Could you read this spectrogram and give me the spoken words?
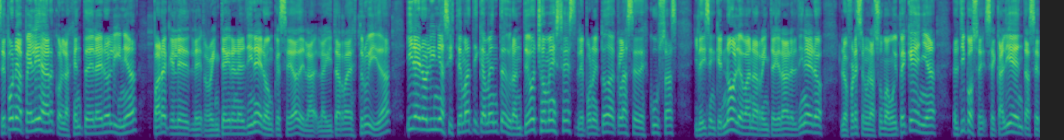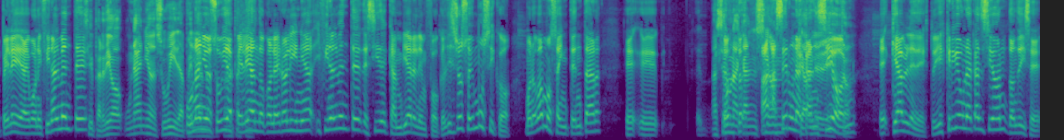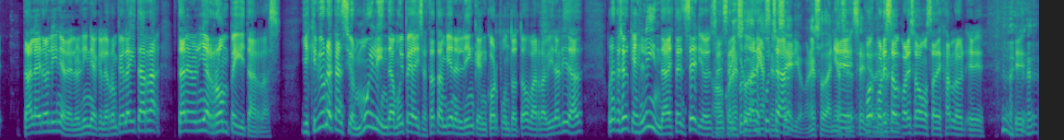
se pone a pelear con la gente de la aerolínea para que le, reintegren el dinero, aunque sea de la, guitarra destruida. Y la aerolínea sistemáticamente durante ocho meses le pone toda clase de excusas y le dicen que no le van a reintegrar el dinero, le ofrecen una suma muy pequeña, el tipo se, calienta, se pelea y bueno, y finalmente... Sí, perdió un año de su vida. Un año de su vida peleando con la aerolínea y finalmente decide cambiar el enfoque. Él dice, yo soy músico. Bueno, vamos a intentar... Eh, eh, hacer una canción. Hacer una canción eh, que hable de esto. Y escribió una canción donde dice, tal aerolínea, la aerolínea que le rompió la guitarra, tal aerolínea rompe guitarras. Y escribió una canción muy linda, muy pegadiza. Está también el link en core.to barra viralidad. Una canción que es linda, está en serio. se, con eso de escuchar. En serio, con eso dañas en eh, serio. Por, eso, por eso vamos a dejarlo. Eh,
